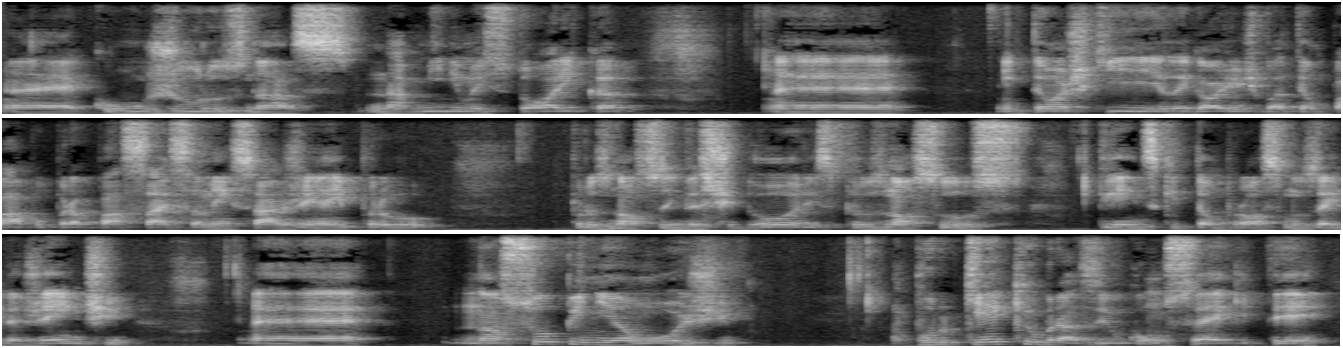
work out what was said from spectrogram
é, com os juros nas, na mínima histórica. É, então acho que legal a gente bater um papo para passar essa mensagem aí para os nossos investidores, para os nossos clientes que estão próximos aí da gente. É, na sua opinião hoje, por que, que o Brasil consegue ter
